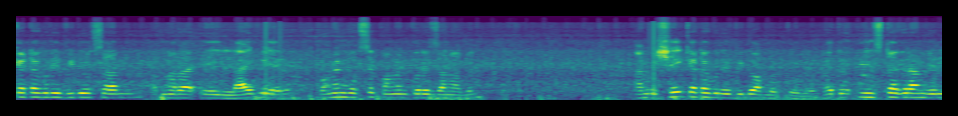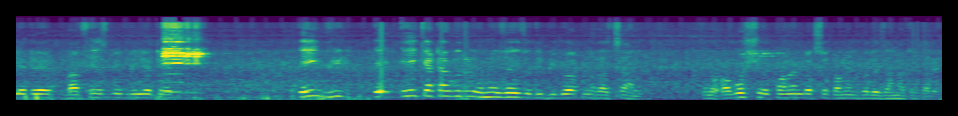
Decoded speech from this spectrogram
ক্যাটাগরির ভিডিও চান, আপনারা এই লাইভের কমেন্ট বক্সে কমেন্ট করে জানাবেন। আমি সেই ক্যাটাগরির ভিডিও আপলোড করব। হয়তো ইনস্টাগ্রাম রিলেটেড বা ফেসবুক রিলেটেড এই এই ক্যাটাগরি অনুযায়ী যদি ভিডিও আপনারা চান, তাহলে অবশ্যই কমেন্ট বক্সে কমেন্ট করে জানাতে পারেন।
